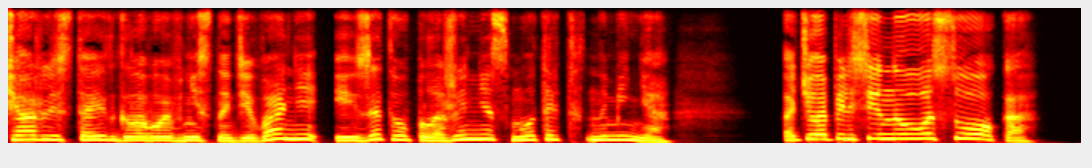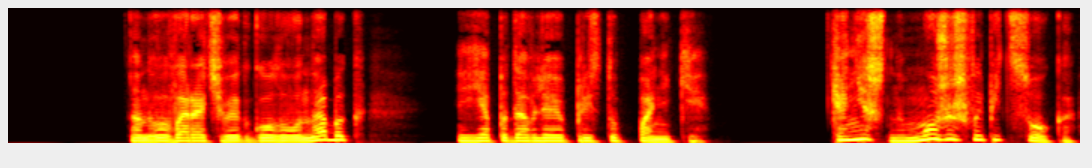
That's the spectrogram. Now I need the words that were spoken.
Чарли стоит головой вниз на диване и из этого положения смотрит на меня — Хочу апельсинового сока!» Он выворачивает голову на бок, и я подавляю приступ паники. «Конечно, можешь выпить сока.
